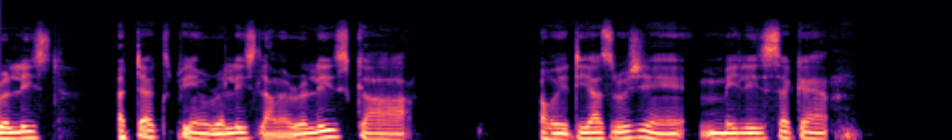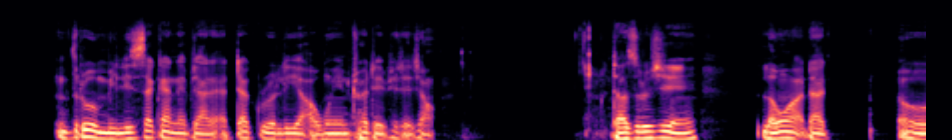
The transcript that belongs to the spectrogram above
release attacks ပြီးရင် release လာမယ် release ကဟိုဒီဟာဆိုလို့ရှိရင် millisecond သူတို့ millisecond နဲ့ပြတယ် attack release ကအဝင်ထွက်တယ်ဖြစ်တဲ့ကြောင့်ဒါဆိုလို့ရှိရင်လုံးဝဒါဟို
